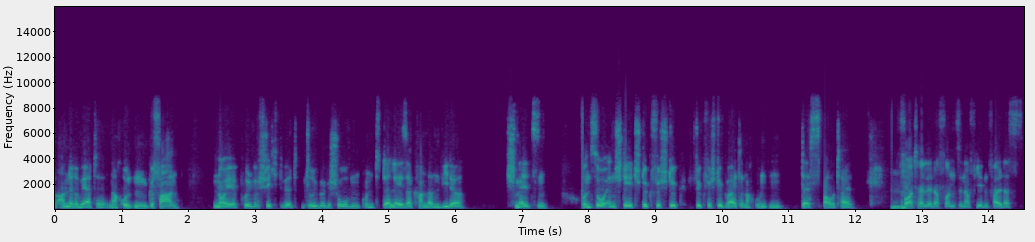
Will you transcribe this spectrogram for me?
andere Werte nach unten gefahren. Neue Pulverschicht wird drüber geschoben und der Laser kann dann wieder schmelzen. Und so entsteht Stück für Stück, Stück für Stück weiter nach unten das Bauteil. Mhm. Vorteile davon sind auf jeden Fall, dass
